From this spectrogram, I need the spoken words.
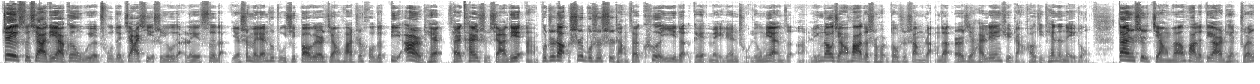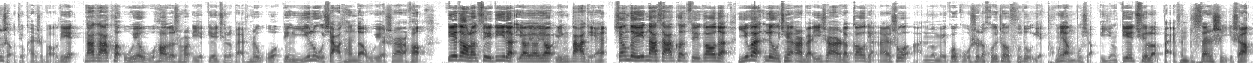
这次下跌啊，跟五月初的加息是有点类似的，也是美联储主席鲍威尔讲话之后的第二天才开始下跌啊。不知道是不是市场在刻意的给美联储留面子啊？领导讲话的时候都是上涨的，而且还连续涨好几天的那种，但是讲完话的第二天转手就开始暴跌。纳斯达克五月五号的时候也跌去了百分之五，并一路下探到五月十二号。跌到了最低的幺幺幺零八点，相对于纳斯达克最高的一万六千二百一十二的高点来说啊，那么美国股市的回撤幅度也同样不小，已经跌去了百分之三十以上。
